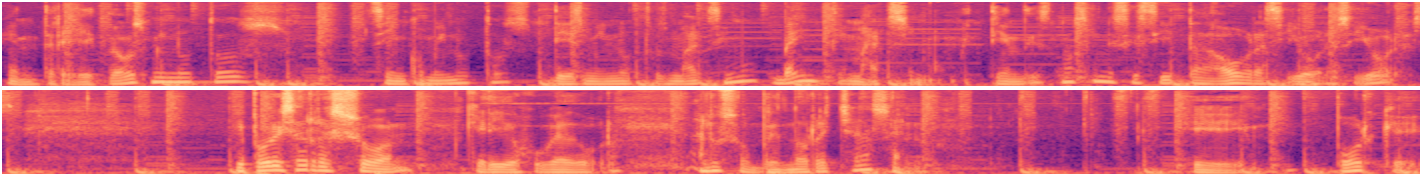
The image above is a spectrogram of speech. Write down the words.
Entre 2 minutos, 5 minutos, 10 minutos máximo, 20 máximo, ¿me entiendes? No se necesita horas y horas y horas. Y por esa razón, querido jugador, a los hombres no rechazan. Eh, porque,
